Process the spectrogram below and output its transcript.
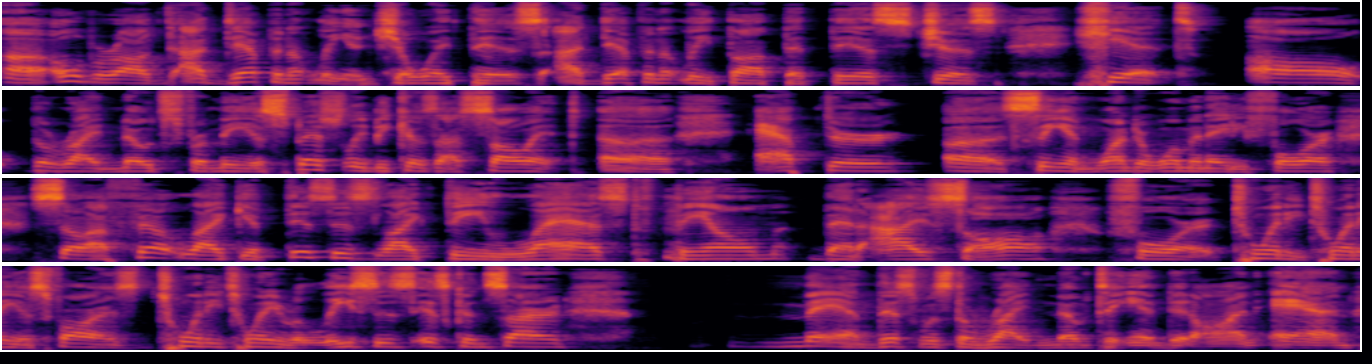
uh, overall, I definitely enjoyed this. I definitely thought that this just hit all the right notes for me, especially because I saw it uh, after uh, seeing Wonder Woman 84. So I felt like if this is like the last film that I saw for 2020, as far as 2020 releases is concerned, man, this was the right note to end it on. And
